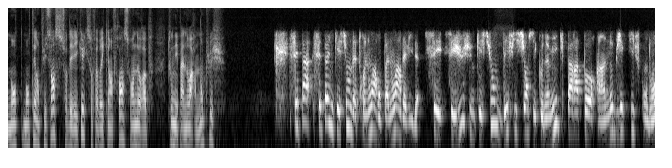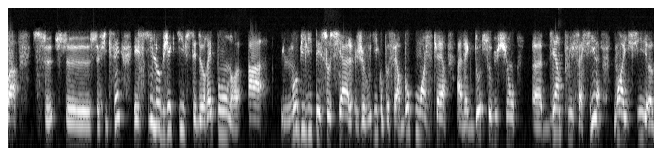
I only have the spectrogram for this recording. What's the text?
monter en puissance sur des véhicules qui sont fabriqués en France ou en Europe. Tout n'est pas noir non plus c'est pas c'est pas une question d'être noir ou pas noir, David. C'est c'est juste une question d'efficience économique par rapport à un objectif qu'on doit se, se, se fixer. Et si l'objectif c'est de répondre à une mobilité sociale, je vous dis qu'on peut faire beaucoup moins cher avec d'autres solutions euh, bien plus facile. Moi ici, euh,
